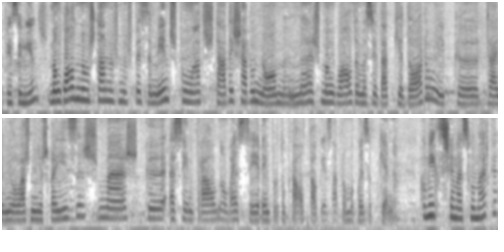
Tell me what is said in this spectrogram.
pensamentos? Mangual não está nos meus pensamentos, por um lado está a deixar o nome, mas Mangual é uma cidade que adoro e que tenho lá as minhas raízes, mas que a central não vai ser em Portugal, talvez abra uma coisa pequena. Como é que se chama a sua marca?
